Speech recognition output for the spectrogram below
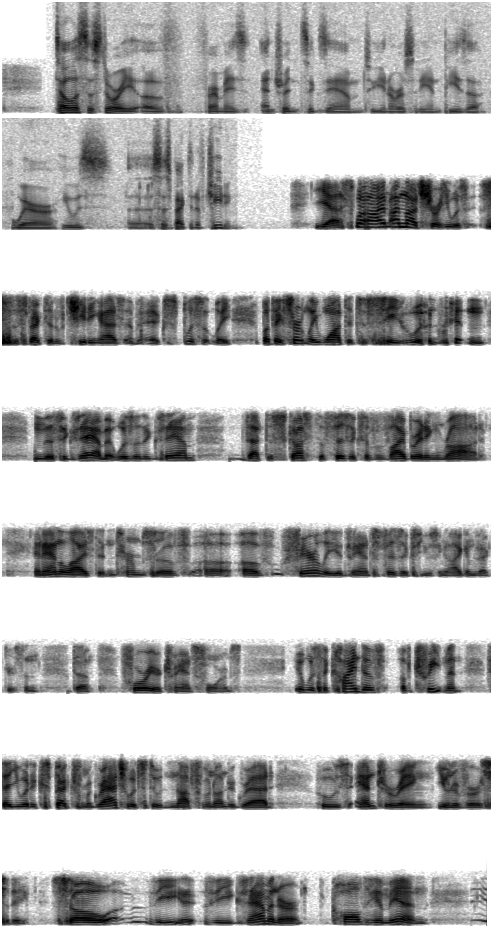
Tell us the story of Fermi's entrance exam to university in Pisa, where he was uh, suspected of cheating. Yes. Well, I'm, I'm not sure he was suspected of cheating as explicitly, but they certainly wanted to see who had written this exam. It was an exam that discussed the physics of a vibrating rod and analyzed it in terms of uh, of fairly advanced physics using eigenvectors and uh, Fourier transforms. It was the kind of, of treatment that you would expect from a graduate student, not from an undergrad who's entering university. So the the examiner called him in.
